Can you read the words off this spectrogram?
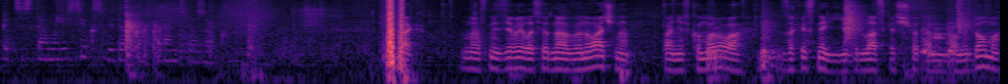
під систему ESX відеоконференц-зв'язок. Так, у нас не з'явилася одна обвинувачена, пані Скоморова. Захисник її, будь ласка, що там вам відомо.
